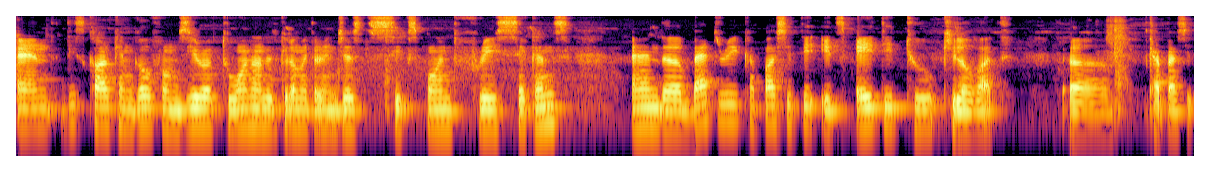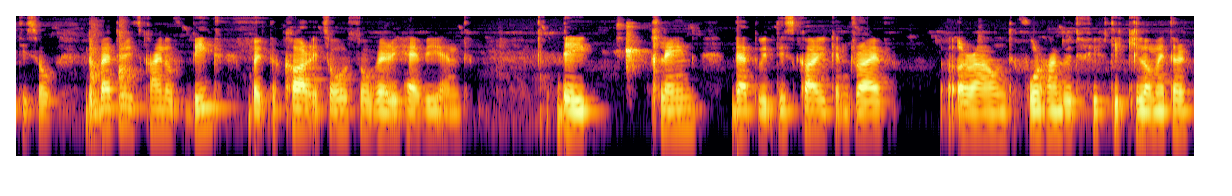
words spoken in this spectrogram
And this car can go from 0 to 100 kilometer in just 6.3 seconds. And the battery capacity it's 82 kilowatt uh, capacity. So the battery is kind of big but the car it's also very heavy. And they claim that with this car you can drive around 450 kilometer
